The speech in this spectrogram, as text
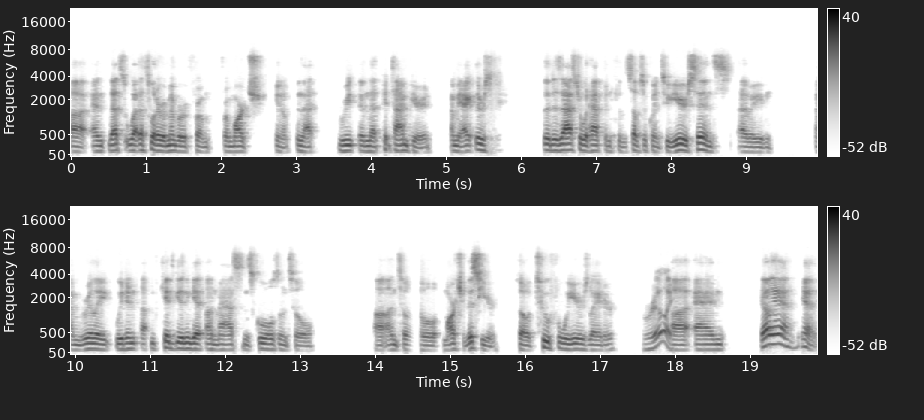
uh, and that's what that's what I remember from from March. You know, in that re- in that time period. I mean, I, there's the disaster would happen for the subsequent two years since. I mean, I'm really we didn't uh, kids didn't get unmasked in schools until uh, until March of this year. So two full years later. Really? Uh, and oh yeah, yeah,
